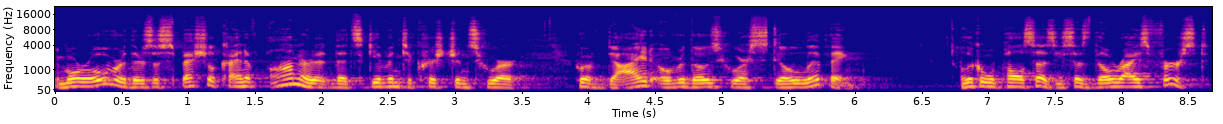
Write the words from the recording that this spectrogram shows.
And moreover, there's a special kind of honor that's given to Christians who, are, who have died over those who are still living. Look at what Paul says. He says they'll rise first.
